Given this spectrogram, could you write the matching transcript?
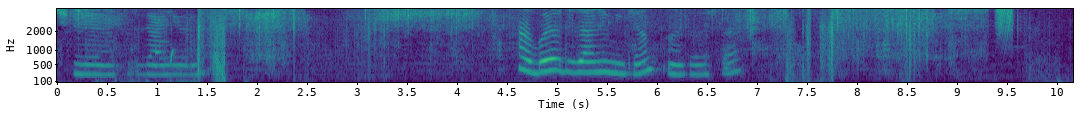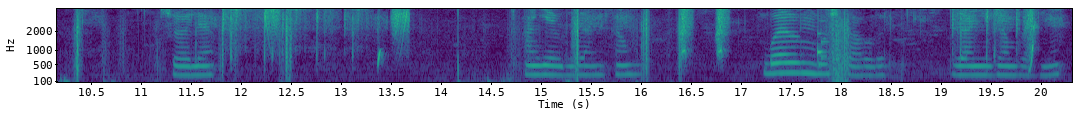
Şimdi düzenliyorum. Ha, bu evi düzenlemeyeceğim arkadaşlar. Şöyle. Hangi evi düzenlesem? Bu evim boş kaldı. Düzenleyeceğim bunu.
